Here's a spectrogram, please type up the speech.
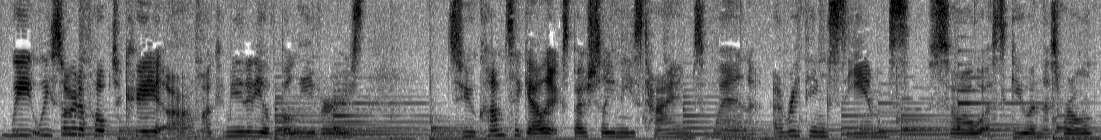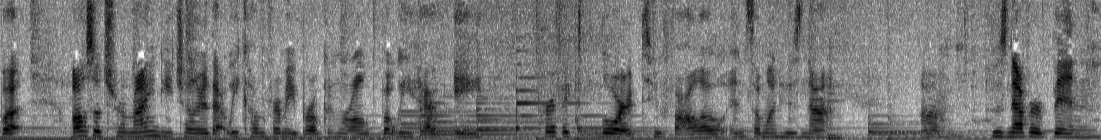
we we sort of hope to create um, a community of believers to come together, especially in these times when everything seems so askew in this world, but also to remind each other that we come from a broken world, but we have a perfect Lord to follow and someone who's not, um, who's never been,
